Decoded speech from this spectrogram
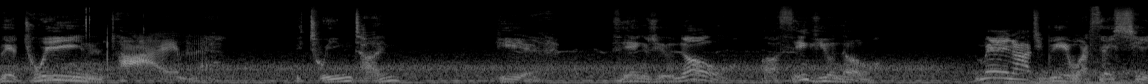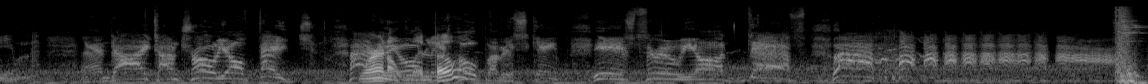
between time. Between time? Here, things you know or think you know may not be what they seem. And I control your fate. We're in a the only limbo? hope of escape is through your death.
